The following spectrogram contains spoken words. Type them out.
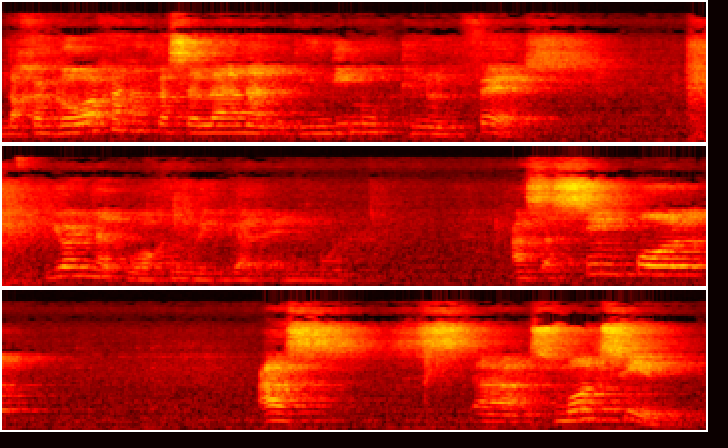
nakagawa ka ng kasalanan at hindi mo kinonfess, you're not walking with God anymore. As a simple, as uh, small sin,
